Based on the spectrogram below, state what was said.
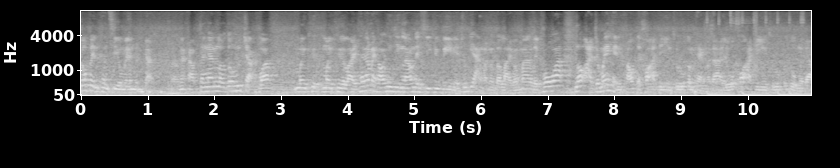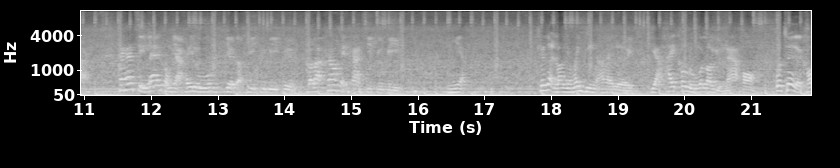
ก็เป็น concealment เหมือนกันนะครับถ้างั้นเราต้องรู้จักว่ามันคือมันคืออะไร ถ้างั้นหมายความว่าจริงๆ แล้วใน CQB เนี่ยทุกอย่างมันอันตรายมากๆเลย เพราะว่าเราอาจจะไม่เห็นเขาแต่เขาอาจจะยิงทะลุกำแพงมาได้ หรือว่าเขาอาจจะยิงทะลุประตูมาได้ถ้างั้นสิ่งแรกที่ผมอยากให้รู้เกี่ยวกับ CQB คือเวลาเข้าเหตุการณ์ CQB เงียบ ถ้าเกิดเรายังไม่ยิงอะไรเลย อยากให้เขารู้ว่าเราอยู่หน้าห้องเพราะถ้าเกิดเขา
